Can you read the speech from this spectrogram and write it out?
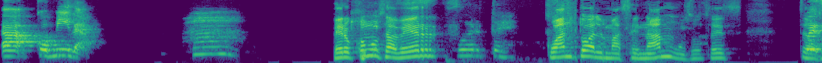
ah, comida. Pero ¿cómo saber fuerte cuánto almacenamos. O sea, pues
